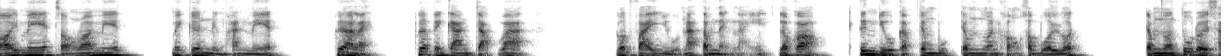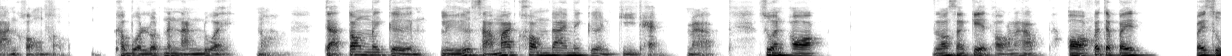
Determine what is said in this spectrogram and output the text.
ร้อยเมตรสองร้อยเมตร ไม่เกินหนึ่งพันเมตร เพื่ออะไรเพื่อเป็นการจับว่ารถไฟอยู่ณตำแหน่งไหน แล้วก็ขึ้นอยู่กับจำจำนวนของขบวนรถจำนวนตู้โดยสารของขบวนรถนั้น ๆ ด้วยเนาะจะต้องไม่เกินหรือสามารถค่อมได้ไม่เกินกี่แท็กนะครับส่วนออกลองสังเกตออกนะครับ ออกก็จะไปไปสู่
